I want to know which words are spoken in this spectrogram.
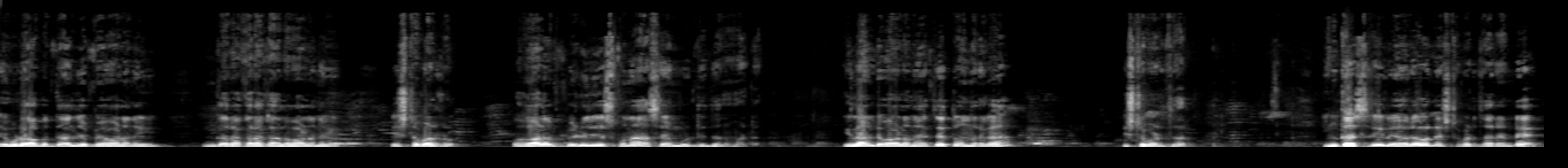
ఎప్పుడు అబద్ధాలు చెప్పేవాళ్ళని ఇంకా రకరకాల వాళ్ళని ఇష్టపడరు. ఒకవేళ పెళ్ళి చేసుకున్న అసహ్యం పుట్టిద్ది అనమాట ఇలాంటి వాళ్ళని అయితే తొందరగా ఇష్టపడతారు. ఇంకా స్త్రీలు ఎవరెవరిని ఇష్టపడతారంటే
